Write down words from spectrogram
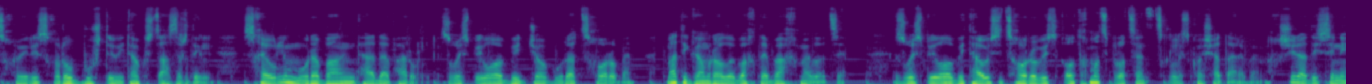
ცხვირის ღრუ ბუშტივით აქვს წაზრდილი. სხეული მურა ბალნითაა დაფარული. ზღვის პილოები ჯოგურად ცხოვრობენ. მათი გამრავლება ხდება ხმელეთზე. ზღვის პილოები თავისი ცხოვრების 80% წყლის ქვეშ ატარებენ. ხშირად ისინი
